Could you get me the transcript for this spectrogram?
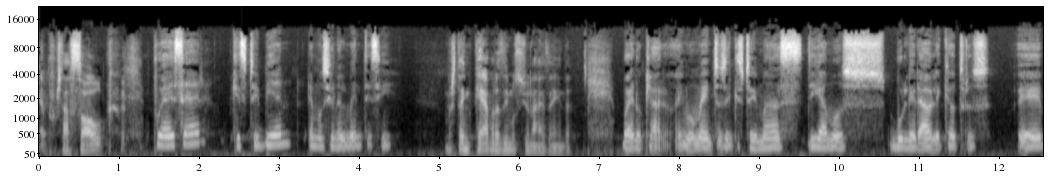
É porque está sol, Puede ser que estoy bien emocionalmente, sí. Mas tem quebras emocionais ainda. Bueno, claro, hay momentos en que estoy más, digamos, vulnerable que otros. Eh,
